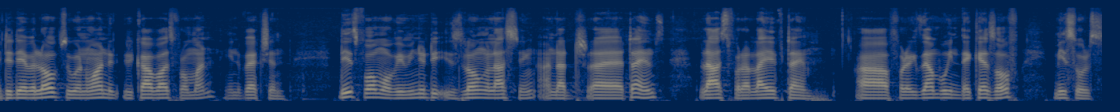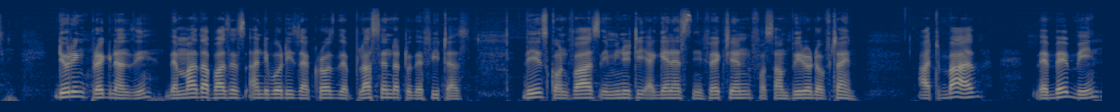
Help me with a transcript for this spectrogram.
It develops when one recovers from an infection. This form of immunity is long lasting and at uh, times lasts for a lifetime. Uh, for example, in the case of measles. During pregnancy, the mother passes antibodies across the placenta to the fetus. This confers immunity against infection for some period of time. At birth, the baby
